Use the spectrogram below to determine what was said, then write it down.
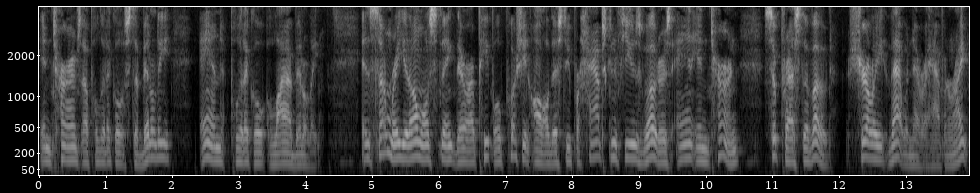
in terms of political stability and political liability. In summary, you'd almost think there are people pushing all of this to perhaps confuse voters and, in turn, suppress the vote. Surely that would never happen, right?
